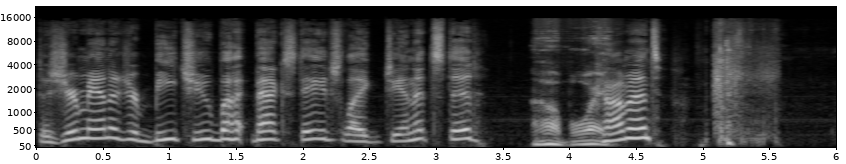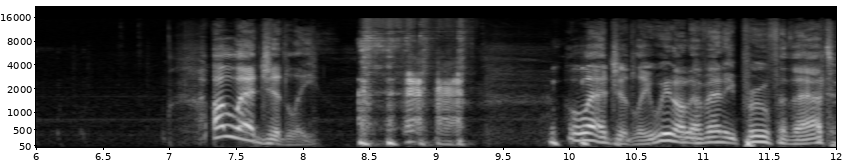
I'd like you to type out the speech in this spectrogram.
Does your manager beat you ba- backstage like Janet's did? Oh boy. Comment. Allegedly. Allegedly. We don't have any proof of that.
